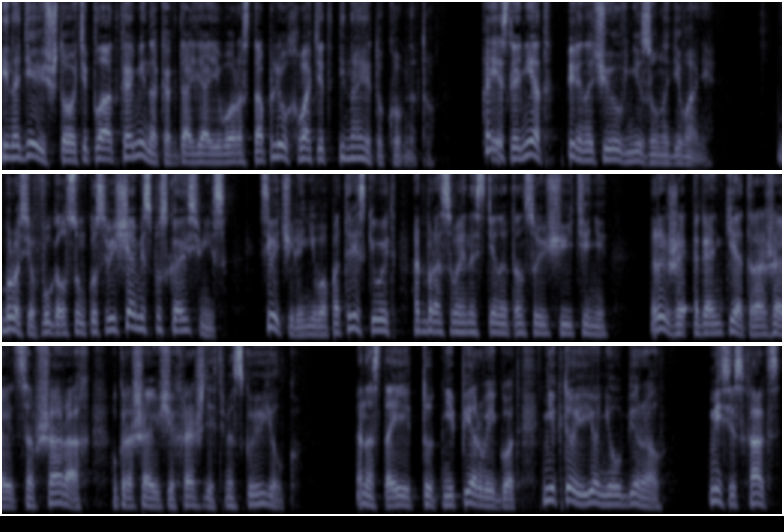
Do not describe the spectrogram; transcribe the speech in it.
И надеюсь, что тепла от камина, когда я его растоплю, хватит и на эту комнату. А если нет, переночую внизу на диване. Бросив в угол сумку с вещами, спускаюсь вниз. Свечи лениво потрескивают, отбрасывая на стены танцующие тени. Рыжие огоньки отражаются в шарах, украшающих рождественскую елку. Она стоит тут не первый год, никто ее не убирал. Миссис Хакс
